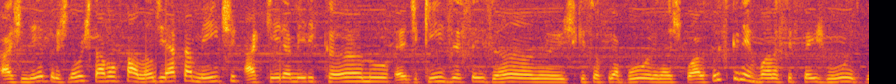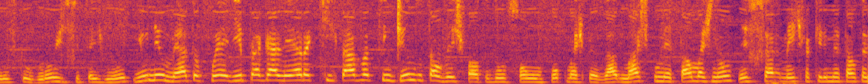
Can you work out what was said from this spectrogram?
as letras não estavam falando diretamente aquele americano é, de 15, 16 anos que sofria bullying na escola. Por isso que o Nirvana se fez muito, por isso que o grunge se fez muito. E o New Metal foi ali pra galera que tava sentindo talvez falta de um som um pouco mais pesado, mais pro metal, mas não necessariamente para aquele metal tradicional.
